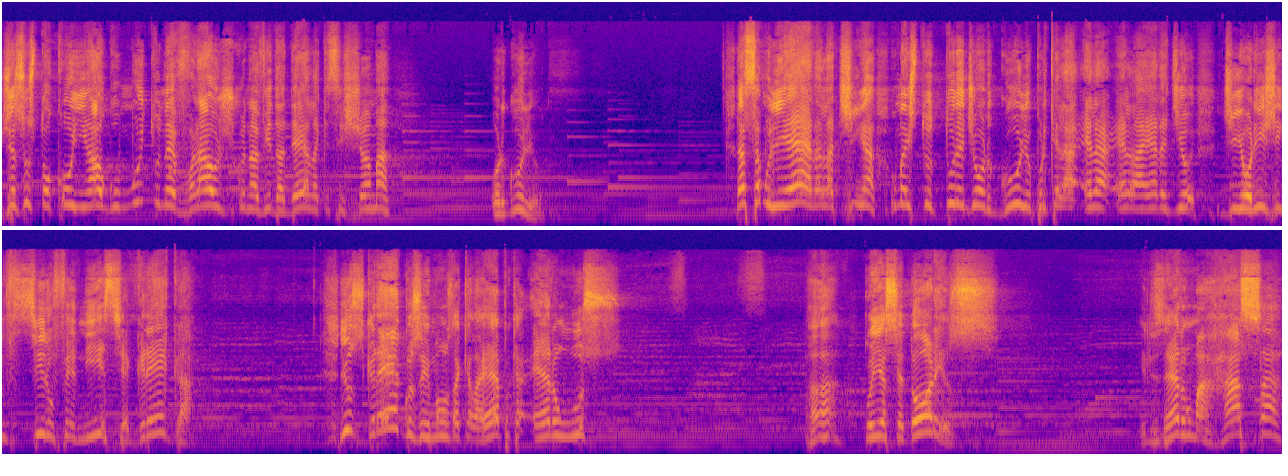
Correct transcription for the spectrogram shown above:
Jesus tocou em algo muito nevrálgico na vida dela que se chama orgulho. Essa mulher, ela tinha uma estrutura de orgulho, porque ela, ela, ela era de, de origem sírio-fenícia, grega. E os gregos, irmãos daquela época, eram os ah, conhecedores. Eles eram uma raça,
